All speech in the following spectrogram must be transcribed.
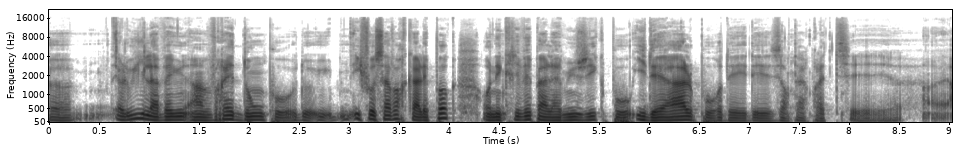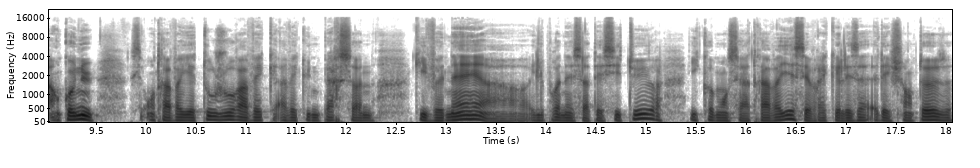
euh, lui, il avait un vrai don pour. il faut savoir qu'à l'époque, on n'écrivait pas la musique pour idéal pour des, des interprètes euh, inconnus. On travaillait toujours avec avec une personne qui venait, euh, il prenait sa tessiture, il commençait à travailler. C'est vrai que les, les, chanteuses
